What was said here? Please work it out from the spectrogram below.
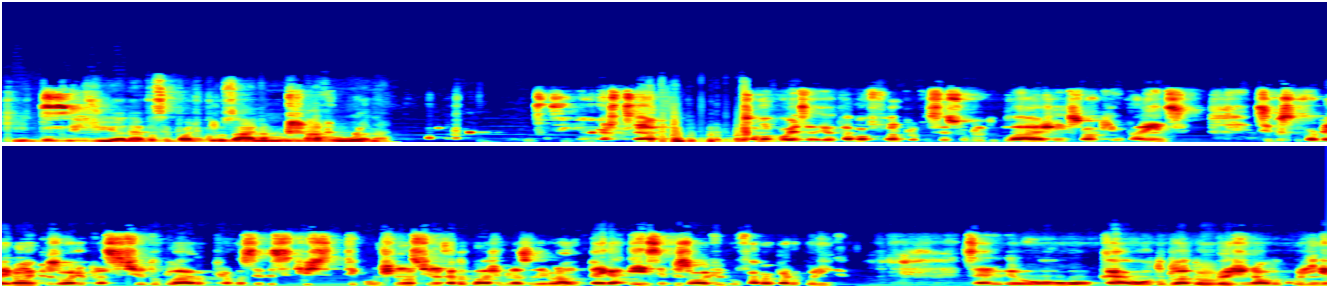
que todo Sim. dia, né, você pode cruzar na, na rua, né? Sim, Marcelo, só uma coisa, eu tava falando pra você sobre dublagem, só que um parênteses, se você for pegar um episódio para assistir dublado, para você decidir se continua assistindo com a dublagem brasileira ou não, pega esse episódio do Favor para o Coringa Sério, eu, o, o, o, dublador original do Coringa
